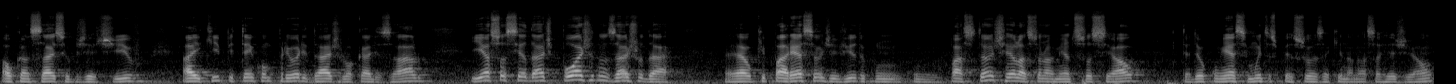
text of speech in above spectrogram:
alcançar esse objetivo. A equipe tem como prioridade localizá-lo e a sociedade pode nos ajudar É, o que parece é um indivíduo com, com bastante relacionamento social, entendeu? Conhece muitas pessoas aqui na nossa região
